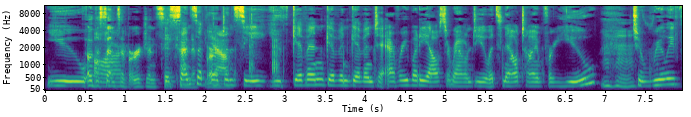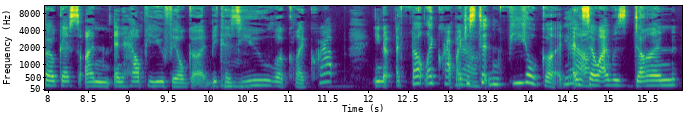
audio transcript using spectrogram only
You Oh, the are- sense of urgency. the sense of yeah. urgency. You've given, given, given to everybody else around you. It's now time for you Mm-hmm. to really focus on and help you feel good because Mm-hmm. you look like crap. You know, I felt like crap. I just didn't feel good. Yeah. And so I was done.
